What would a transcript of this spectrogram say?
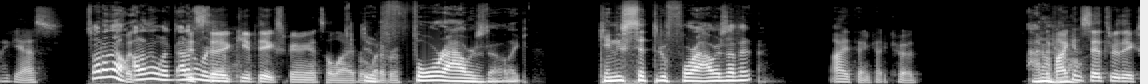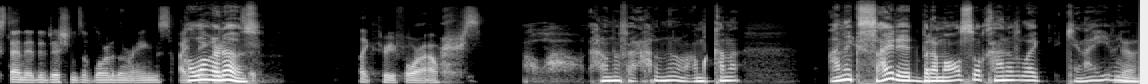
I guess. So I don't know. But I don't know what I don't know. to keep the experience alive or Dude, whatever. Four hours though, like, can you sit through four hours of it? I think I could. I don't. If know. I can sit through the extended editions of Lord of the Rings, I how long are those? like three four hours. Oh wow! I don't know if I, I don't know. I'm kind of I'm excited, but I'm also kind of like, can I even yeah.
